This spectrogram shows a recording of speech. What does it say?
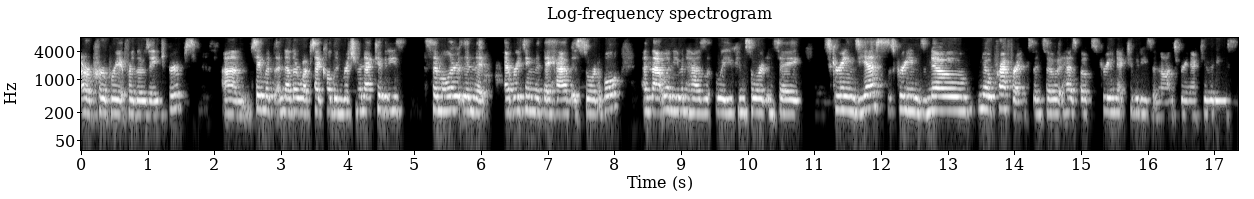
are appropriate for those age groups. Um, same with another website called Enrichment Activities, similar in that everything that they have is sortable. And that one even has way you can sort and say, screens yes, screens no, no preference. And so it has both screen activities and non screen activities.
